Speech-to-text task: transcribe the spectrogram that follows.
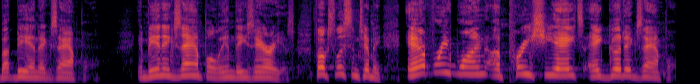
but be an example. And be an example in these areas. Folks, listen to me. Everyone appreciates a good example.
